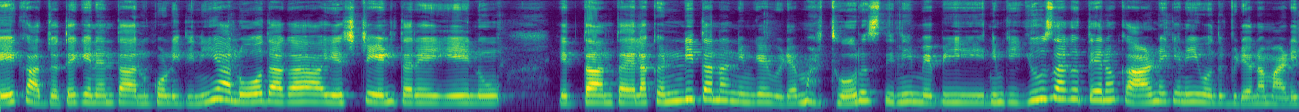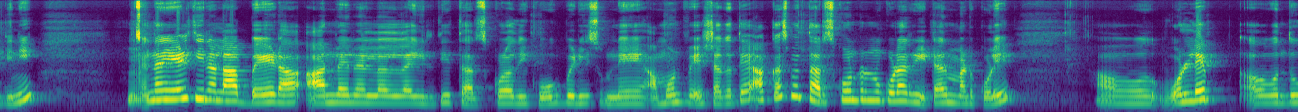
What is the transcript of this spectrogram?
ಬೇಕಾ ಜೊತೆಗೇನೆ ಅಂತ ಅಂದ್ಕೊಂಡಿದ್ದೀನಿ ಅಲ್ಲಿ ಹೋದಾಗ ಎಷ್ಟು ಹೇಳ್ತಾರೆ, ಏನು? ಎತ್ತ ಅಂತ ಎಲ್ಲ ಖಂಡಿತ ನಾನು ನಿಮಗೆ ವಿಡಿಯೋ ಮಾಡಿ ತೋರಿಸ್ತೀನಿ. ಮೇ ಬಿ ನಿಮಗೆ ಯೂಸ್ ಆಗುತ್ತೆ ಅನ್ನೋ ಕಾರಣಕ್ಕೆ ಈ ಒಂದು ವಿಡಿಯೋನ ಮಾಡಿದ್ದೀನಿ. ನಾನು ಹೇಳ್ತೀನಲ್ಲ, ಬೇಡ. ಆನ್ಲೈನಲ್ಲೆಲ್ಲ ರೀತಿ ತರಿಸ್ಕೊಳ್ಳೋದಕ್ಕೆ ಹೋಗಬೇಡಿ ಸುಮ್ಮನೆ ಅಮೌಂಟ್ ವೇಸ್ಟ್ ಆಗುತ್ತೆ. ಅಕಸ್ಮಾತ್ ತರಿಸ್ಕೊಂಡ್ರೂ ಕೂಡ ರಿಟರ್ನ್ ಮಾಡ್ಕೊಳ್ಳಿ. ಒಳ್ಳೆ ಒಂದು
